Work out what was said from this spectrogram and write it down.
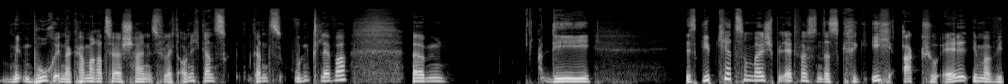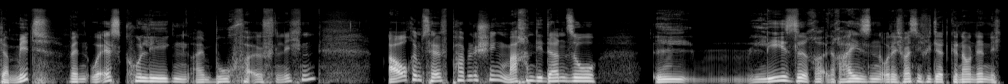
mit einem Buch in der Kamera zu erscheinen, ist vielleicht auch nicht ganz, ganz unclever. Ähm, die, es gibt ja zum Beispiel etwas, und das kriege ich aktuell immer wieder mit, wenn US-Kollegen ein Buch veröffentlichen, auch im Self-Publishing? Machen die dann so Lesereisen oder ich weiß nicht, wie die das genau nennen. Ich,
